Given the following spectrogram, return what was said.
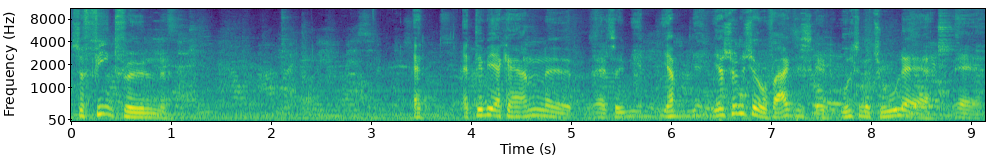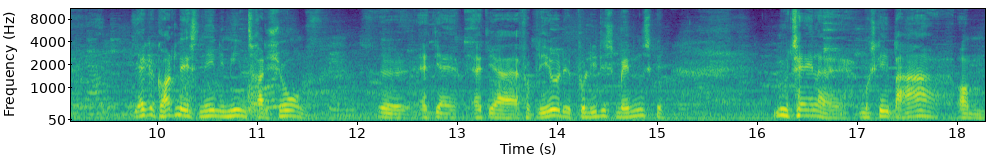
så fint følende, at, at det vil jeg gerne... Øh, altså, jeg, jeg, jeg synes jo faktisk, at Ultima Thule er, er... Jeg kan godt læse den ind i min tradition, øh, at, jeg, at jeg er forblevet et politisk menneske. Nu taler jeg måske bare om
